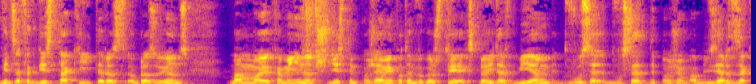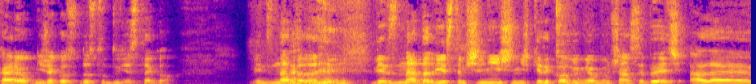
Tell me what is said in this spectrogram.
Więc efekt jest taki, teraz obrazując, mam moje kamienie na 30 poziomie, potem wykorzystuję exploita, wbijam 200, 200 poziom, a Blizzard za karę obniża go do 120. Więc nadal, więc nadal jestem silniejszy niż kiedykolwiek miałbym szansę być, ale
